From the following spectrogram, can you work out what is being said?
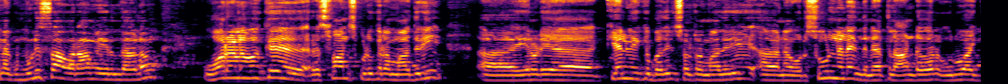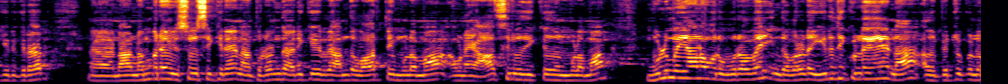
எனக்கு முழுசாக வராமல் இருந்தாலும் ஓரளவுக்கு ரெஸ்பான்ஸ் கொடுக்குற மாதிரி என்னுடைய கேள்விக்கு பதில் சொல்கிற மாதிரி நான் ஒரு சூழ்நிலை இந்த நேரத்தில் ஆண்டவர் உருவாக்கி இருக்கிறார் நான் நம்புகிறேன் விசுவசிக்கிறேன். நான் தொடர்ந்து அறிக்கைகிற அந்த வார்த்தை மூலமாக அவனை ஆசீர்வதிக்கிறதன் மூலமாக முழுமையான ஒரு உறவை இந்த வருட இறுதிக்குள்ளேயே நான் அதை பெற்றுக்கொள்ள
